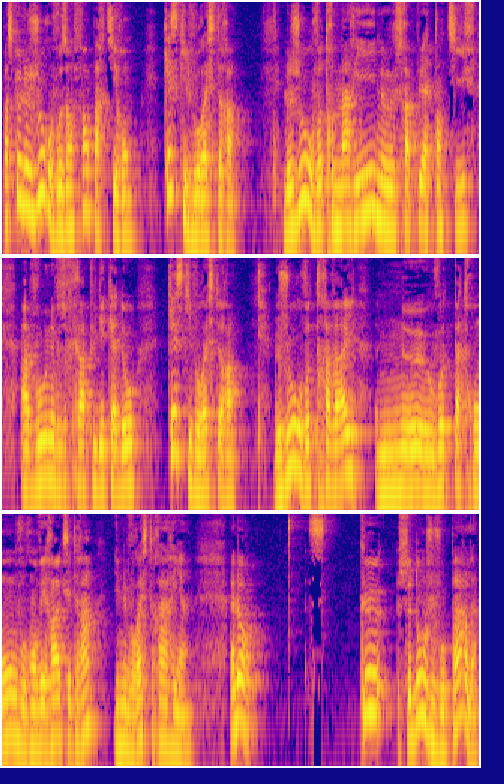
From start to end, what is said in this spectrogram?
Parce que le jour où vos enfants partiront, qu'est-ce qu'il vous restera? Le jour où votre mari ne sera plus attentif à vous, ne vous offrira plus des cadeaux, qu'est-ce qui vous restera? Le jour où votre travail, ne, votre patron vous renverra, etc., il ne vous restera rien. Alors, ce dont je vous parle,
